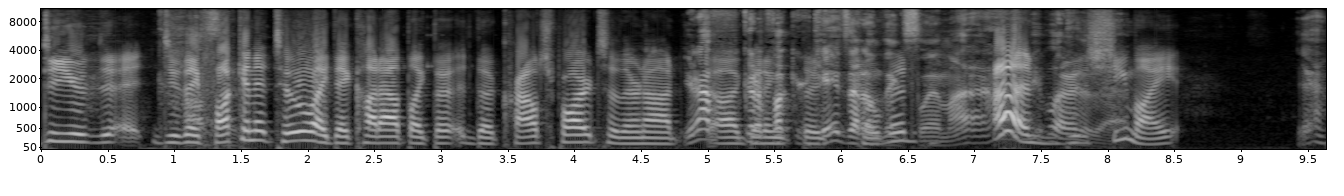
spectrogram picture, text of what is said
Do you do they fucking it too? Like they cut out like the the crouch part so they're not. You're not uh, gonna getting fuck your kids, I don't think, Slim. I- I- are into she that. might. Yeah.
